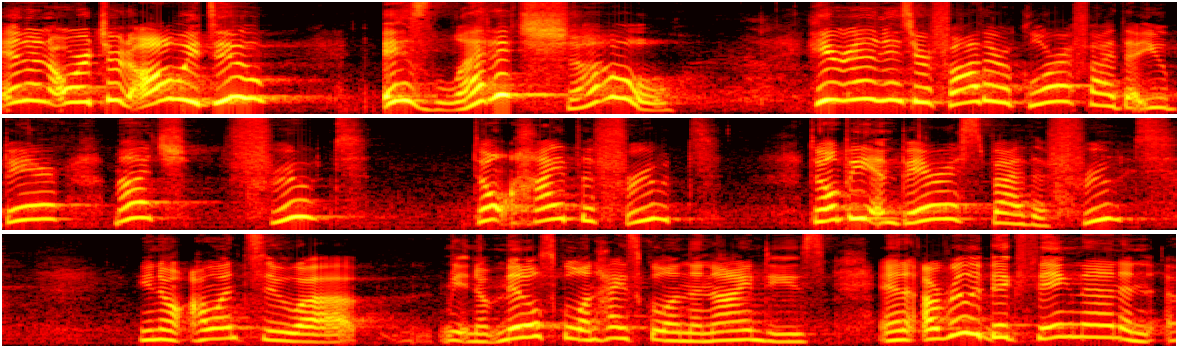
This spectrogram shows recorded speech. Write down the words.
in an orchard, all we do is let it show. Herein is your Father glorified that you bear much fruit. Don't hide the fruit. Don't be embarrassed by the fruit. You know, I went to uh, you know middle school and high school in the 90s, and a really big thing then, and uh,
